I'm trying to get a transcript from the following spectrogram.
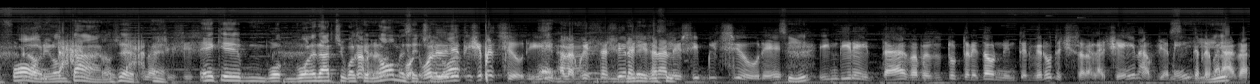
fuori, lontano, certo. lontano, eh. sì, sì, sì. E che vu- vuole darci qualche No, no, nome vu- se vuole ce delle anticipazioni? Eh, allora, questa sera ci sarà sì. l'esibizione Sì. in diretta, proprio per tutte le donne intervenute, ci sarà la cena ovviamente, Sì. preparata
